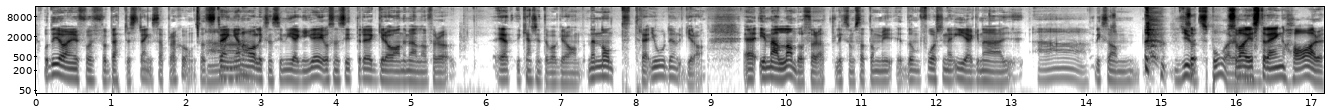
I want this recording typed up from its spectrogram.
och det gör han ju för, för bättre strängseparation. Så att Ah. strängarna har liksom sin egen grej och sen sitter det gran emellan för att det kanske inte var gran, men något trä, jo det är gran. Eh, emellan då för att liksom så att de, de får sina egna Ah. liksom ljudspår. Så varje sträng har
